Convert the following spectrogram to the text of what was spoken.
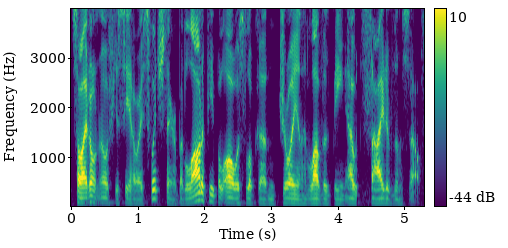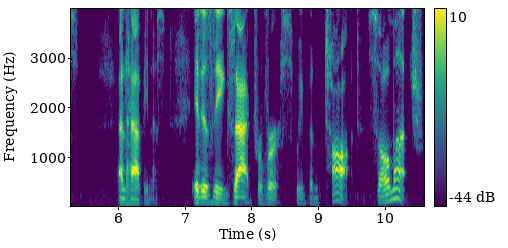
So I don't know if you see how I switch there, but a lot of people always look on joy and love as being outside of themselves and happiness. It is the exact reverse. We've been taught so much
